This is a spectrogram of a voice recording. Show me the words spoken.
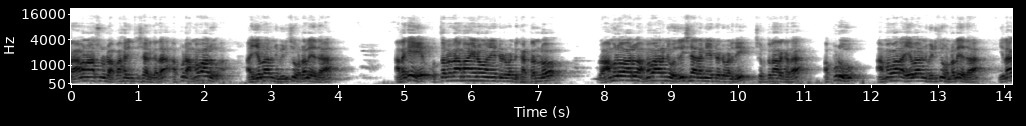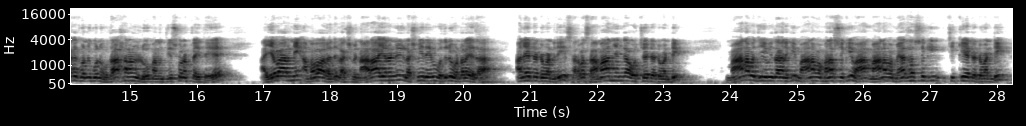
రావణాసురుడు అపహరించేశాడు కదా అప్పుడు అమ్మవారు అయ్యవారిని విడిచి ఉండలేదా? అలాగే ఉత్తర రామాయణం అనేటటువంటి ఘట్టంలో రాముల వారు అమ్మవారిని వదిలేశారనేటటువంటిది చెప్తున్నారు కదా. అప్పుడు అమ్మవారు అయ్యవారిని విడిచి ఉండలేదా? ఇలాగ కొన్ని కొన్ని ఉదాహరణలు మనం తీసుకున్నట్లయితే అయ్యవారిని అమ్మవారు అది లక్ష్మీ నారాయణుని లక్ష్మీదేవి వదిలి ఉండలేదా? అనేటటువంటిది సర్వసామాన్యంగా వచ్చేటటువంటి మానవ జీవితానికి మానవ మనస్సుకి మానవ మేధస్సుకి చిక్కేటటువంటి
